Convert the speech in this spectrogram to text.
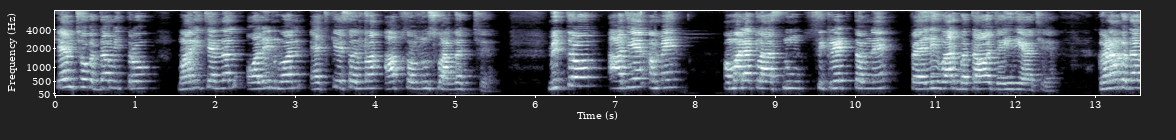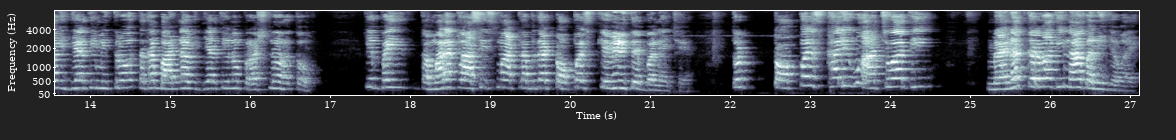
કેમ છો બધા મિત્રો? મારી ચેનલ ઓલ ઇન વન એજ્યુકેશનમાં આપ સૌનું સ્વાગત છે. મિત્રો, આજે અમે અમારા ક્લાસનું સિક્રેટ તમને પહેલી વાર બતાવવા જઈ રહ્યા છે. ઘણા બધા વિદ્યાર્થી મિત્રો તથા બહારના વિદ્યાર્થીઓનો પ્રશ્ન હતો કે ભાઈ તમારા ક્લાસીસમાં આટલા બધા ટોપર્સ કેવી રીતે બને છે? તો ટોપર્સ ખાલી વાંચવાથી, મહેનત કરવાથી ના બની જવાય.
